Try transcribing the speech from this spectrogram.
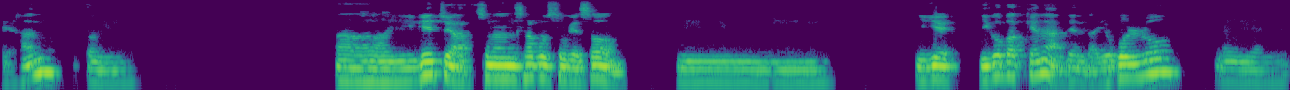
대한 어떤 아, 이게 이제 악순환 사고 속에서 음, 이게 이거밖에는 안 된다. 이걸로 음,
